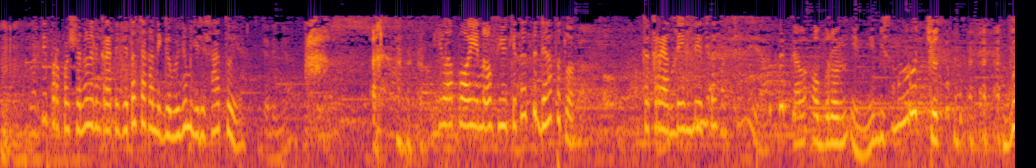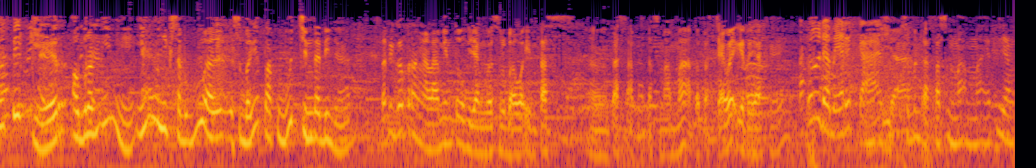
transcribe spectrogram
Hmm. berarti proporsional dan kreativitas akan digabungin menjadi satu ya? Jadinya? Gila point of view kita tuh dapat loh ke kreativitas. kalau obrolan ini bisa mengerucut gue pikir obrolan ini ini menyiksa gue sebagai pelaku bucin tadinya Tapi gue pernah ngalamin tuh yang gue suruh bawain tas, eh, tas apa, tas mama atau tas cewek gitu ya. Tapi lu udah merit kan? Iya. sebentar tas emak-emak itu yang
